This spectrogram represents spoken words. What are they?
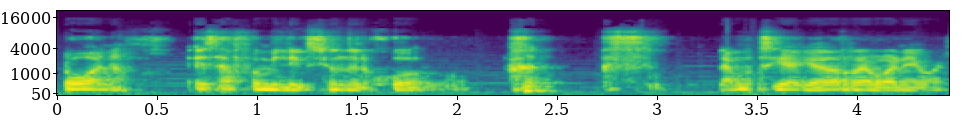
pero bueno, esa fue mi lección del juego. La música quedó re buena igual.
